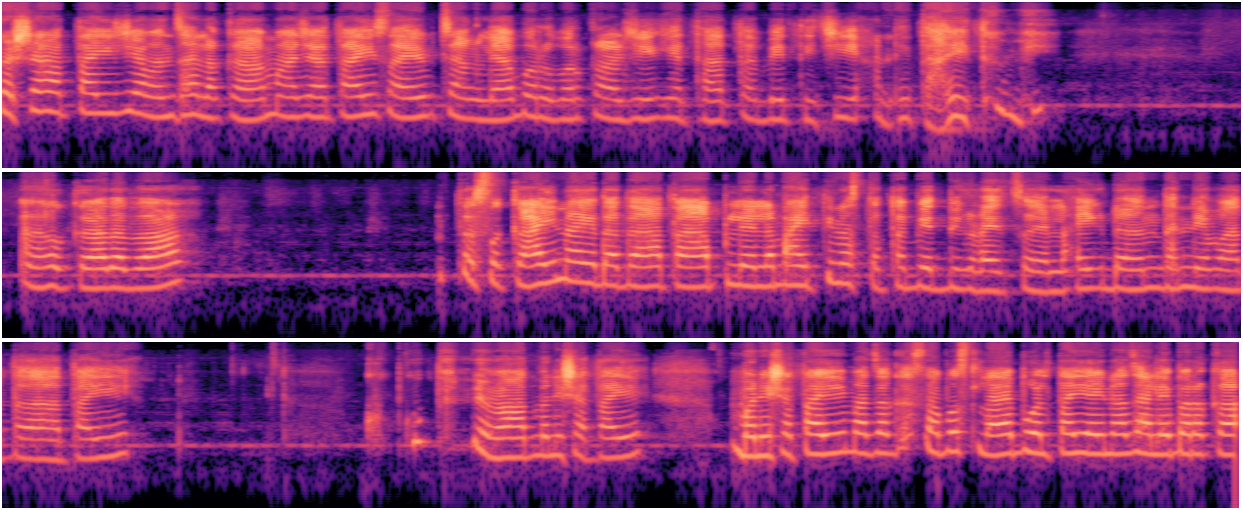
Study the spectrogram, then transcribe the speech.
कशा आहात ताई? जेवण झालं का? माझ्या ताई साहेब चांगल्या बरोबर काळजी घेतात तब्येतीची आणि ताई तुम्ही. हो का दादा? तसं काही नाही दादा आता आपल्याला माहिती नसतं तब्येत बिघडायचं. लाईक डन धन्यवाद ताई. खूप खूप धन्यवाद मनीषा ताई मनीषा ताई माझा घसा बसलाय बोलता येईना झाले बरं का?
